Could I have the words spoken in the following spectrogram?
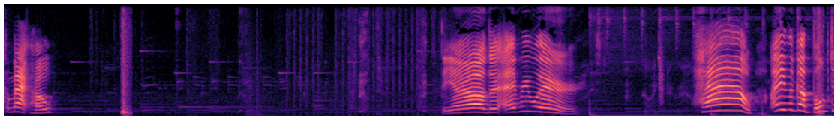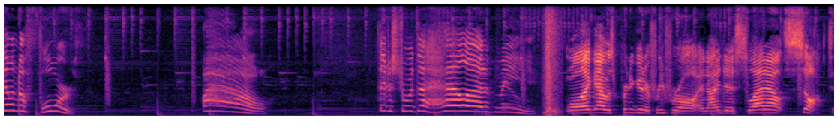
Come back, ho. Yeah, they're everywhere. How? I even got bumped down to fourth. Wow. They destroyed the hell out of me. Well, that guy was pretty good at free-for-all, and I just flat out sucked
